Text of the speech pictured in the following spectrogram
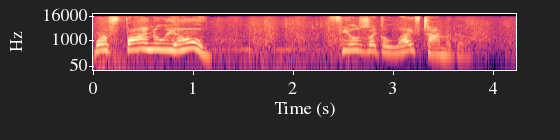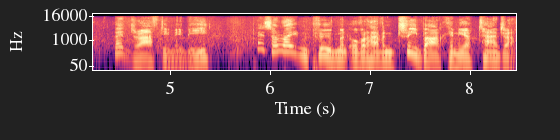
We're finally home. Feels like a lifetime ago. Bit drafty, maybe. but It's a right improvement over having tree bark in your tadger.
